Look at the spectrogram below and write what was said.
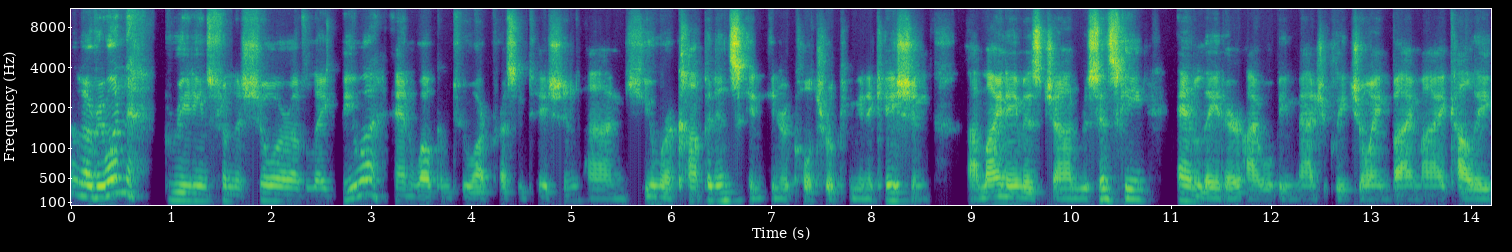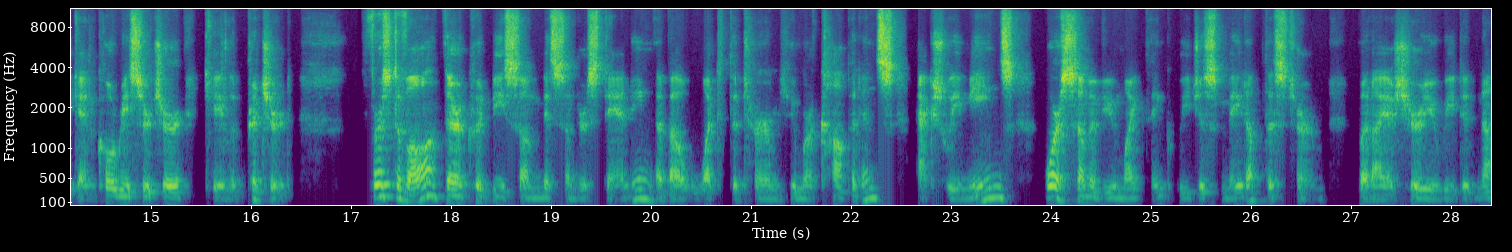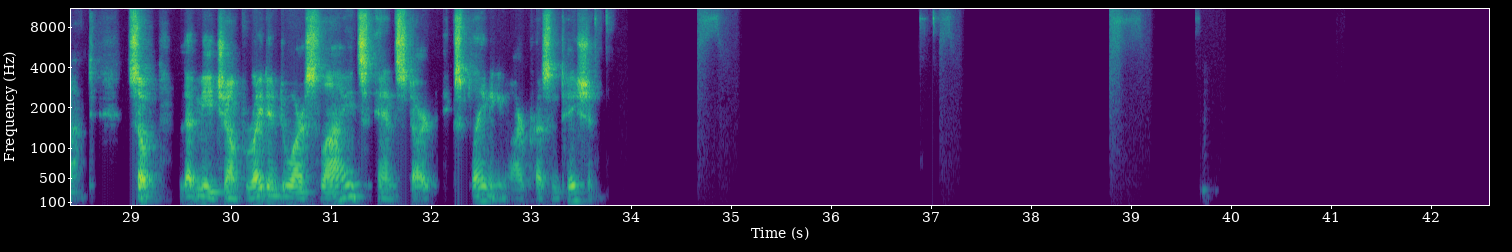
Hello, everyone. Greetings from the shore of Lake Biwa, and welcome to our presentation on humor competence in intercultural communication. Uh, my name is John Rucynski, and later I will be magically joined by my colleague and co-researcher, Caleb Prichard. First of all, there could be some misunderstanding about what the term humor competence actually means, or some of you might think we just made up this term, but I assure you we did not. So let me jump right into our slides and start explaining our presentation.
